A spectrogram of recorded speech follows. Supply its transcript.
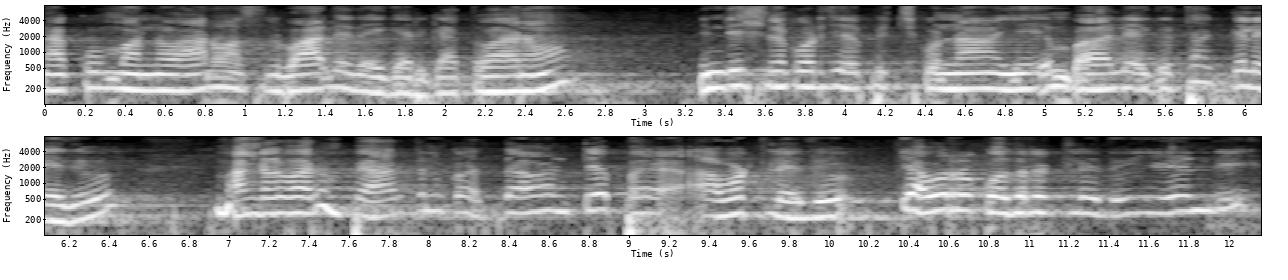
నాకు మొన్న వారం అసలు బాగాలేదు అయ్యగారు గత వారం. ఇంజక్షన్లు కూడా చేయించుకున్నా ఏం బాగాలేదు తగ్గలేదు. మంగళవారం ప్రార్థనకు వద్దామంటే ప- అవ్వట్లేదు. ఎవరు కుదరట్లేదు. ఏంది?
